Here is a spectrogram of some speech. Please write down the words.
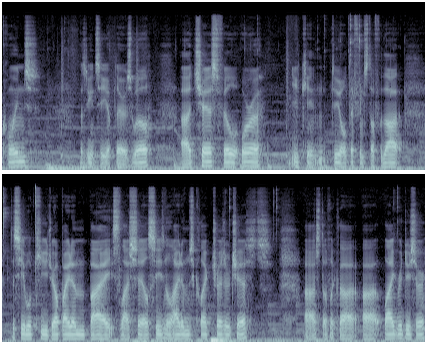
coins, as you can see up there as well. Uh, chest, fill, aura, you can do all different stuff with that. Disable queue drop item, buy slash sale seasonal items, collect treasure chests, uh, stuff like that. Uh, lag reducer,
